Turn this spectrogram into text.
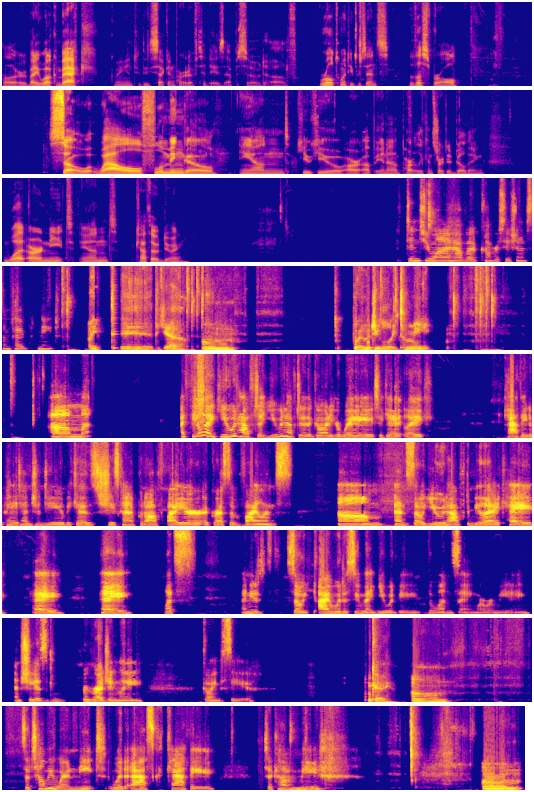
Hello, everybody. Welcome back. Going into the second part of today's episode of Roll20 Presents The Sprawl. So, while Flamingo and QQ are up in a partly constructed building, what are Neat and Cathode doing? Didn't you want to have a conversation of some type, Neat? I did, yeah. Um, where would you like to meet? Um, I feel like you would have to you would have to go out of your way to get like Kathy to pay attention to you because she's kind of put off by your aggressive violence. Um, and so you would have to be like, hey, hey, hey, let's. I need to. So I would assume that you would be the one saying where we're meeting, and she is begrudgingly going to see you. Okay. Um, So tell me where Neat would ask Kathy to come meet. um,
